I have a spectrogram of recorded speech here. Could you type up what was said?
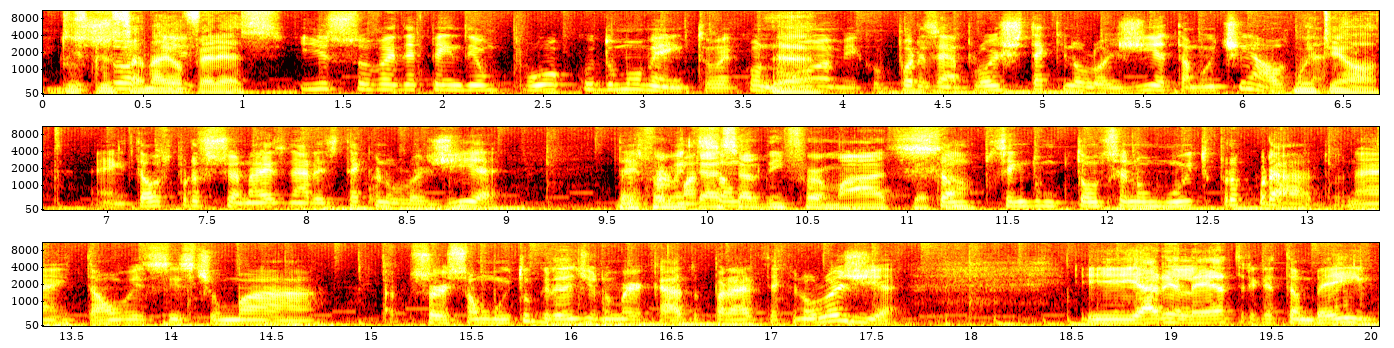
Dos que o Isso Senai aqui- oferece. Isso vai depender um pouco do momento econômico. Por exemplo, hoje tecnologia está muito em alta. Muito em alta. É, então, os profissionais na área de tecnologia da Principalmente informação área de informática e estão tal. sendo, estão sendo muito procurados. Né? Então, existe uma absorção muito grande no mercado para a área de tecnologia. E área elétrica também,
